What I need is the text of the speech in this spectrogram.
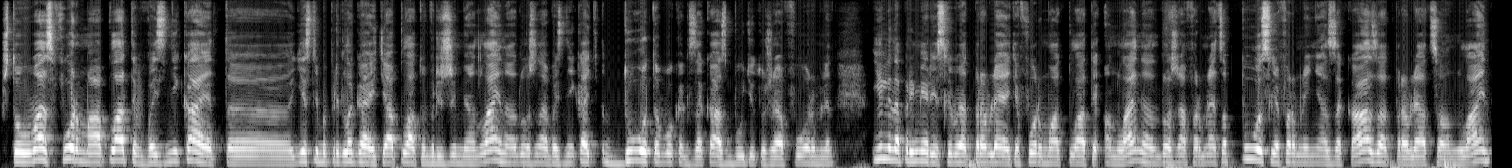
что у вас форма оплаты возникает, э, если вы предлагаете оплату в режиме онлайн, она должна возникать до того, как заказ будет уже оформлен. Или, например, если вы отправляете форму оплаты онлайн, она должна оформляться после оформления заказа, отправляться онлайн.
